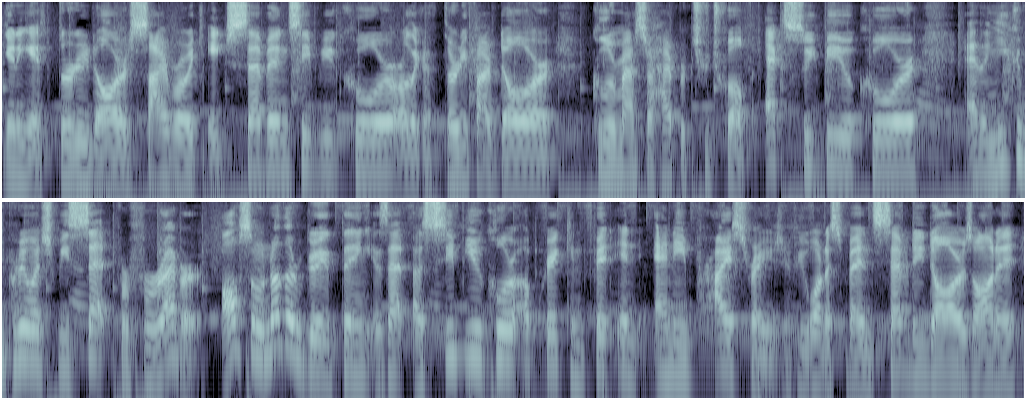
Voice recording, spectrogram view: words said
getting a $30 Cryorig H7 CPU cooler or like a $35 Cooler Master Hyper 212X CPU cooler and then you can pretty much be set for forever. Also another great thing is that a CPU cooler upgrade can fit in any price range. If you want to spend $70 on it,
